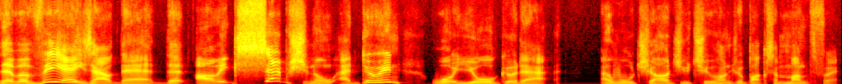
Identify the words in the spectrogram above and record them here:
There are VAs out there that are exceptional at doing what you're good at and will charge you 200 bucks a month for it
